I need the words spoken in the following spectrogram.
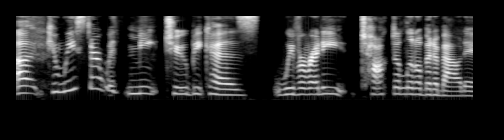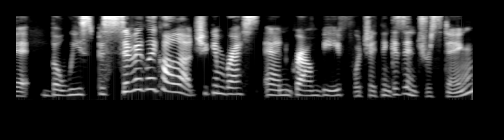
Uh, can we start with meat too? Because we've already talked a little bit about it, but we specifically called out chicken breasts and ground beef, which I think is interesting.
